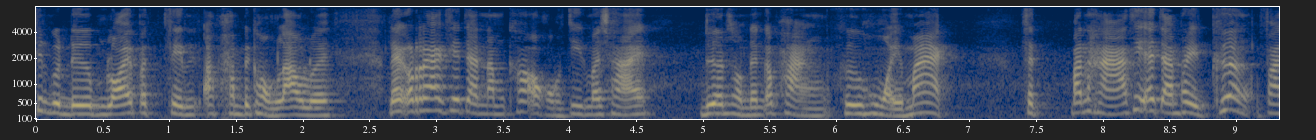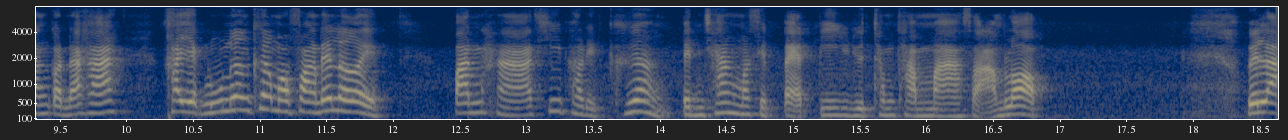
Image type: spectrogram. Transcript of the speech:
ขึ้นกว่าเดิมร้อยเปอร์เซ็นต์ทำเป็นของเราเลยแรกๆที่อาจารย์นำเข้าเอาของจีนมาใช้ เดือนสองเดือนก็พังคือห่วยมากปัญหาที่อาจารย์ผลิตเครื่องฟังก่อนนะคะ ใครอยากรู้เรื่องเครื่องมาฟังได้เลย ปัญหาที่ผลิตเครื่องเป็นช่างมา 18 ปีหยุดทำทำมา 3 รอบ เวลา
